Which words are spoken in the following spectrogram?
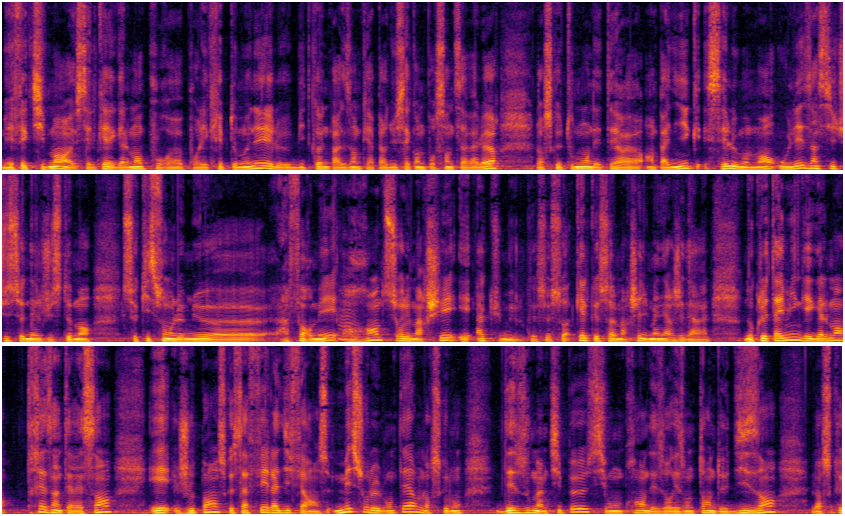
Mais effectivement, c'est le cas également pour, euh, pour les crypto-monnaies. Le Bitcoin, par exemple, qui a perdu 50% de sa valeur lorsque tout le monde était euh, en panique. C'est le moment où les institutionnels, justement, ceux qui sont le mieux informés, rentrent sur le marché et accumulent, que ce soit, quel que soit le marché d'une manière générale donc le timing est également très intéressant et je pense que ça fait la différence. Mais sur le long terme, lorsque l'on dézoome un petit peu, si on prend des horizons de temps de 10 ans, lorsque,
